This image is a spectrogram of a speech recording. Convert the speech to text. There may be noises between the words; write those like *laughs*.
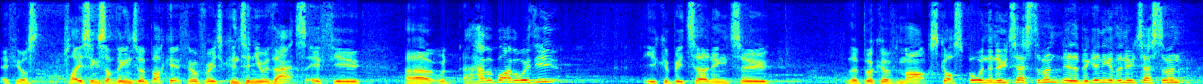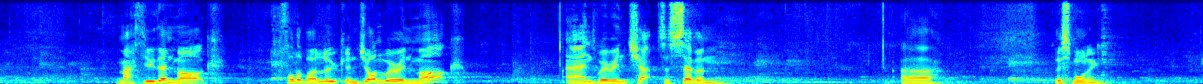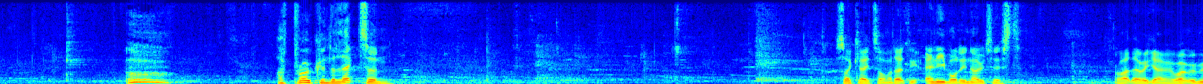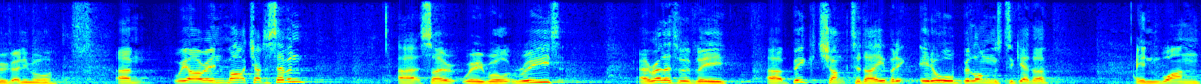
If you're placing something into a bucket, feel free to continue with that. If you uh, would have a Bible with you, you could be turning to the book of Mark's Gospel in the New Testament, near the beginning of the New Testament. Matthew, then Mark, followed by Luke and John. We're in Mark, and we're in chapter 7 uh, this morning. *gasps* I've broken the lectern. It's okay, Tom. I don't think anybody noticed. Right, there we go. I won't remove it anymore. Um, we are in Mark chapter 7. Uh, so we will read a relatively uh, big chunk today, but it, it, all belongs together in one,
